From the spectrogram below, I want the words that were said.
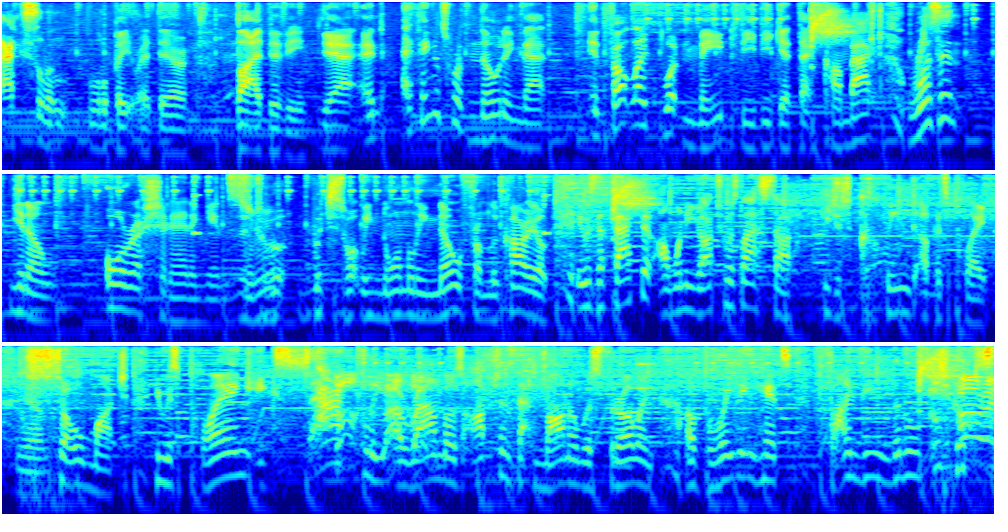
excellent little bait right there by Vivi. Yeah, and I think it's worth noting that it felt like what made Vivi get that comeback wasn't, you know, aura shenanigans, mm -hmm. which is what we normally know from Lucario. It was the fact that when he got to his last stock, he just cleaned up his play yeah. so much. He was playing exactly around those options that Mono was throwing, avoiding hits, finding little chips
